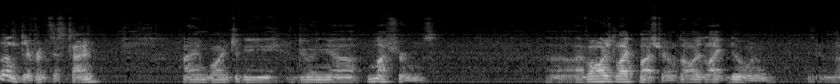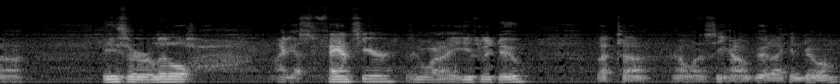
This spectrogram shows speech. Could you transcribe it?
little different this time. I am going to be doing uh, mushrooms. Uh, I've always liked mushrooms, always liked doing them. And uh, these are a little, I guess, fancier than what I usually do. But uh, I want to see how good I can do them.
